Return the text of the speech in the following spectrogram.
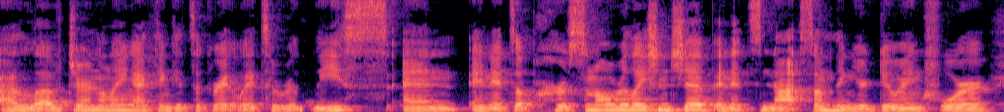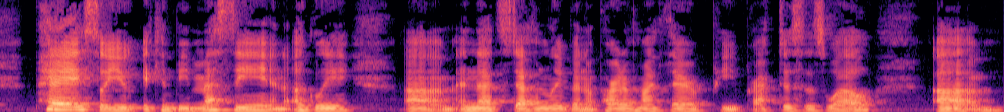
I love journaling. I think it's a great way to release and and it's a personal relationship and it's not something you're doing for pay. So you it can be messy and ugly. Um, and that's definitely been a part of my therapy practice as well. Um,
